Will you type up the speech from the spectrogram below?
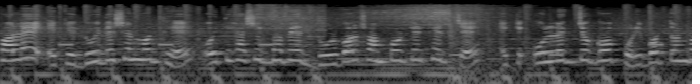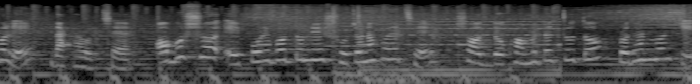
ফলে একে দুই দেশের মধ্যে ঐতিহাসিকভাবে দুর্বল সম্পর্কের ক্ষেত্রে একটি উল্লেখযোগ্য পরিবর্তন বলে দেখা হচ্ছে। অবশ্য এই পরিবর্তনের সূচনা হয়েছে সদ্য ক্ষমতাচ্যুত প্রধানমন্ত্রী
